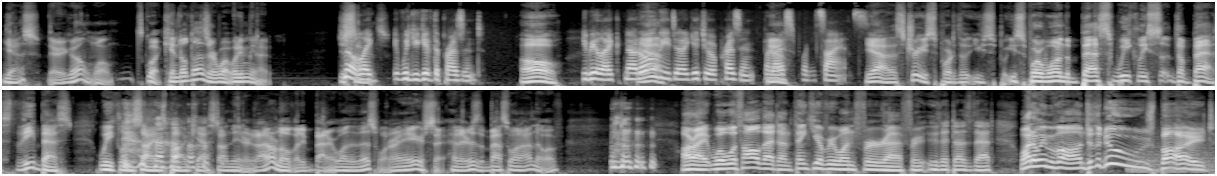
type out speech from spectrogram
Yes. There you go. Well, it's what Kindle does, or what? What do you mean? no, science. like would you give the present? oh, You'd be like, not Yeah. only did I get you a present, but Yeah. I supported science. yeah, that's true. You supported the, you you supported one of the best weekly, the best, the best weekly science podcast on the internet. I don't know of any better one than this one right here. So Heather is the best one I know of. all right. Well, with all that done, thank you everyone for uh, for who that does that. Why don't we move on to the news bite?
